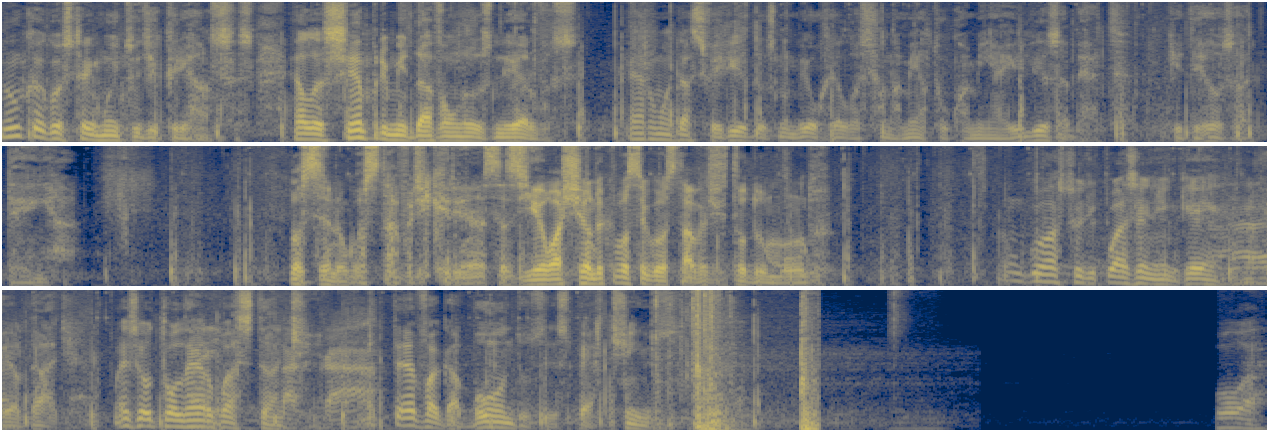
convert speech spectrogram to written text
Nunca gostei muito de crianças. Elas sempre me davam nos nervos. Era uma das feridas no meu relacionamento com a minha Elizabeth. Que Deus a tenha. Você não gostava de crianças e eu achando que você gostava de todo mundo. Não gosto de quase ninguém, na verdade. Mas eu tolero bastante. Até vagabundos espertinhos. Boa.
